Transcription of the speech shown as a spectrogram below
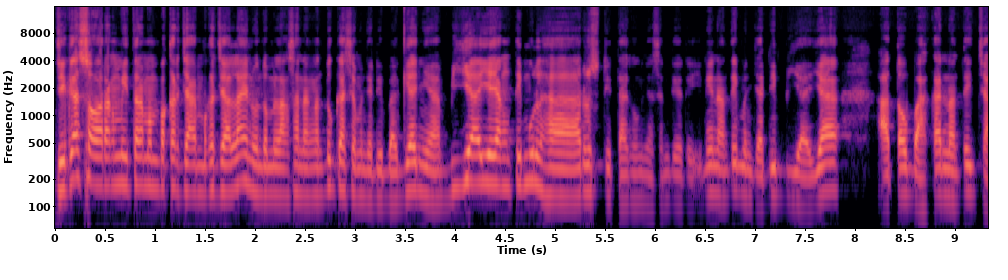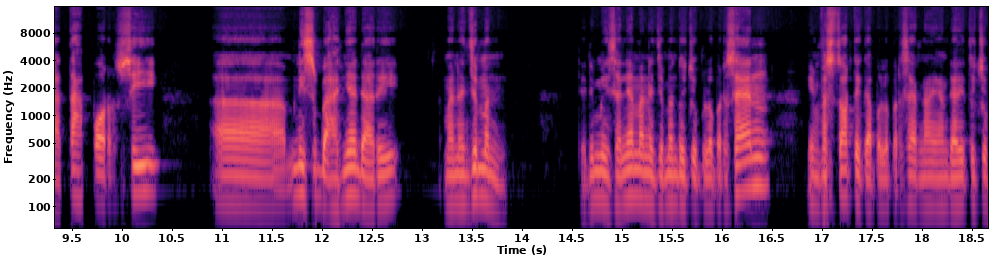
Jika seorang mitra mempekerjakan pekerja lain untuk melaksanakan tugas yang menjadi bagiannya, biaya yang timbul harus ditanggungnya sendiri. Ini nanti menjadi biaya atau bahkan nanti jatah porsi uh, nisbahnya dari manajemen. Jadi misalnya manajemen 70%, investor 30%. Nah, yang dari 70%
